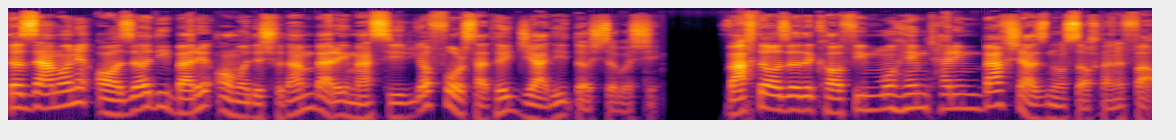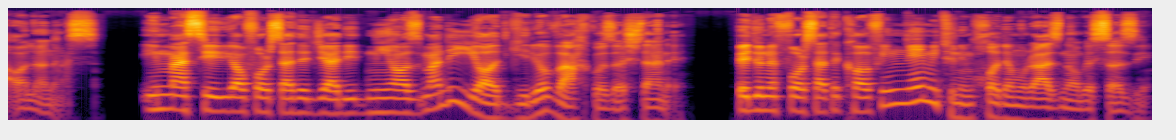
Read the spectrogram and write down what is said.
تا زمان آزادی برای آماده شدن برای مسیر یا فرصتهای جدید داشته باشیم. وقت آزاد کافی مهمترین بخش از نو ساختن فعالان است. این مسیر یا فرصت جدید نیازمند یادگیری و وقت گذاشتنه. بدون فرصت کافی نمی‌تونیم خودمون رو از نو بسازیم.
